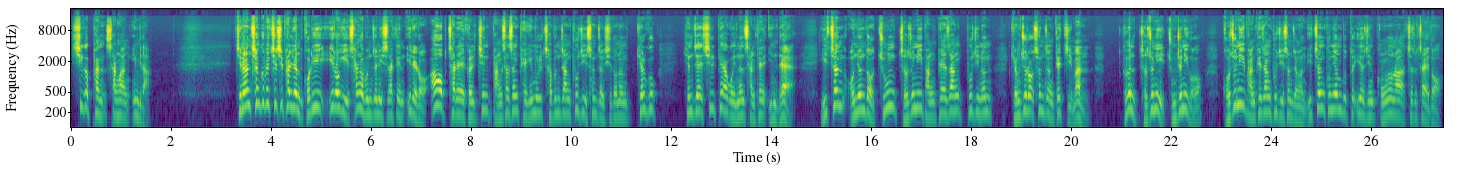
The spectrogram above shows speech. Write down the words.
시급한 상황입니다. 지난 1978년 고리 1호기 상업운전이 시작된 이래로 9차례에 걸친 방사성 폐기물 처분장 부지 선정 시도는 결국 현재 실패하고 있는 상태인데 2005년도 중저준위 방패장 부지는 경주로 선정됐지만 그건 저준위 중전이고 고준위 방패장 부지 선정은 2009년부터 이어진 공론화 절차에도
